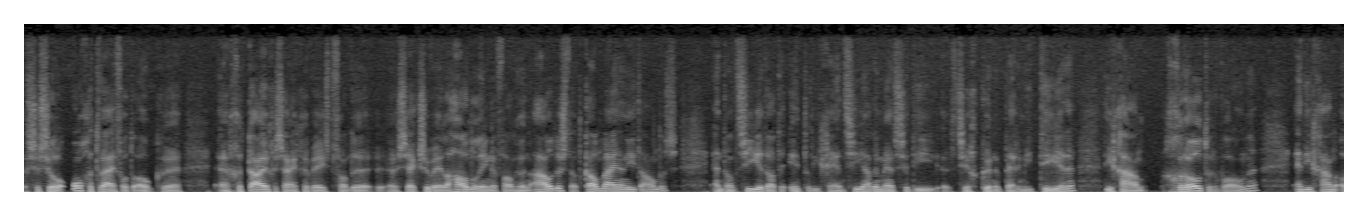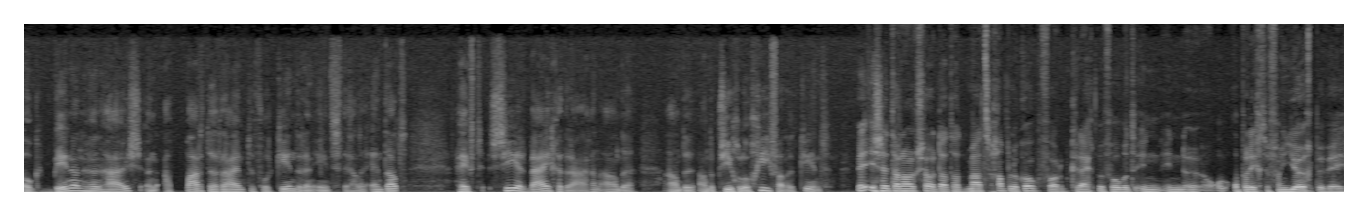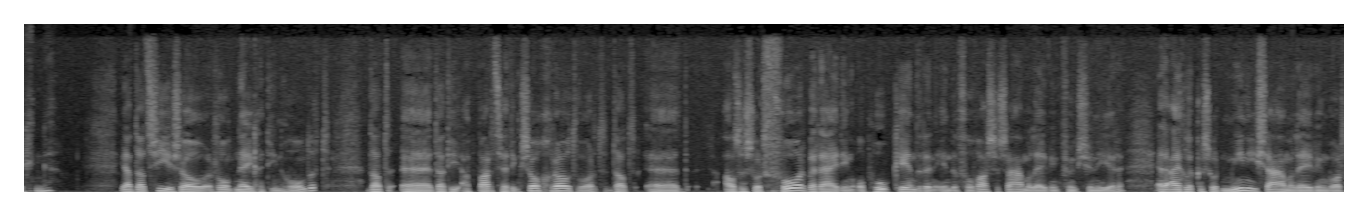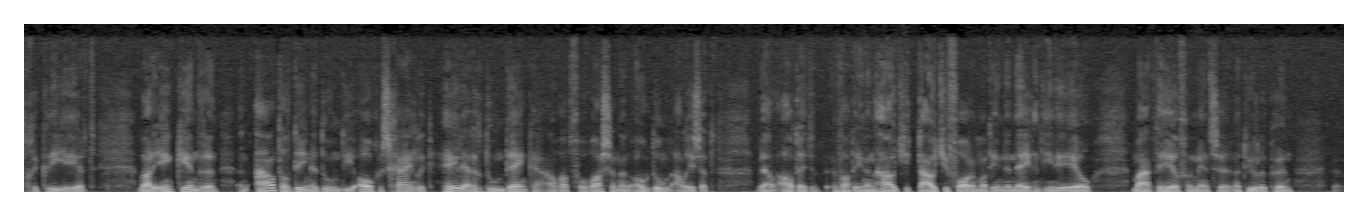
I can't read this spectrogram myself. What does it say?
ze zullen ongetwijfeld ook uh, getuigen zijn geweest... van de seksuele handelingen van hun ouders. Dat kan bijna niet anders. En dan zie je dat de intelligentie, ja, de mensen die het zich kunnen permitteren... die gaan groter wonen. En die gaan ook binnen hun huis een aparte ruimte voor kinderen instellen. En dat heeft zeer bijgedragen aan de, aan de, aan de psychologie van het kind. Is het dan ook zo dat dat maatschappelijk ook vorm krijgt... bijvoorbeeld in, in de oprichten van jeugdbewegingen? Ja, dat zie je zo rond 1900. Dat, uh, dat die apartzetting zo groot wordt... dat uh, als een soort voorbereiding op hoe kinderen in de volwassen samenleving functioneren... er eigenlijk een soort mini-samenleving wordt gecreëerd... waarin kinderen een aantal dingen doen die ogenschijnlijk heel erg doen denken... aan wat volwassenen ook doen. Al is het wel altijd wat in een houtje-touwtje vorm. Want in de 19e eeuw maakten heel veel mensen natuurlijk hun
